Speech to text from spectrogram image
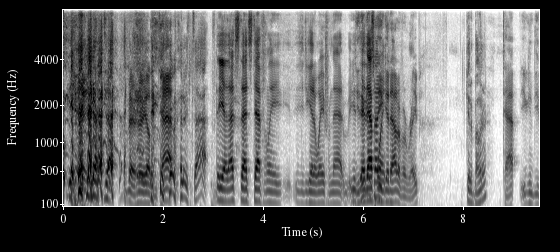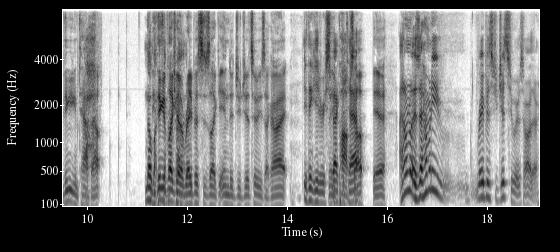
you gotta tap. You better hurry up and tap. you better tap. Yeah, that's that's definitely you get away from that. Do you At think that that's how point, you get out of a rape? Get a boner? Tap? You can? Do you think you can tap out? Do you Nobody. think if like a rapist is like into jujitsu, he's like, all right, you think he'd and he respect the pops tap? up. Yeah. I don't know. Is there how many rapist jujitsuers are there?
